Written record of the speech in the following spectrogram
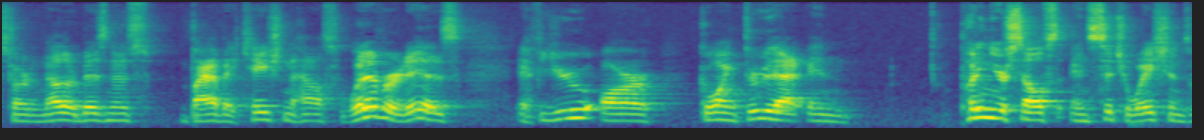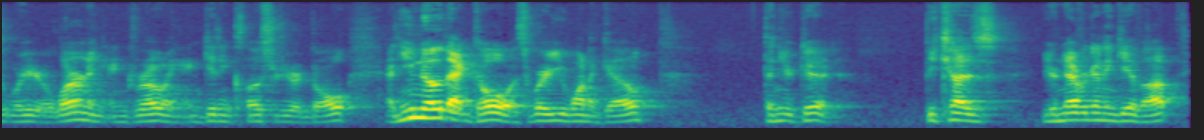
start another business buy a vacation house whatever it is if you are going through that and putting yourselves in situations where you're learning and growing and getting closer to your goal and you know that goal is where you want to go then you're good because you're never going to give up.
